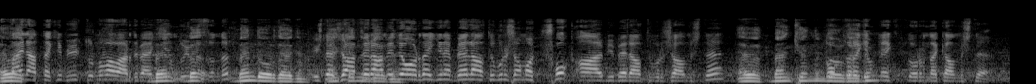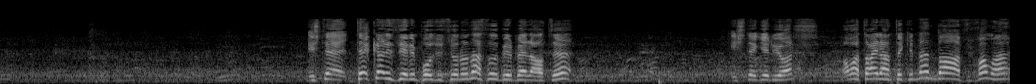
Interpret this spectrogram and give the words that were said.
Evet. Tayland'daki büyük turnuva vardı belki ben, ben, duymuşsundur. ben de oradaydım. İşte Ben Cafer de Ahmet'i orada yine bel altı vuruş ama çok ağır bir bel altı vuruş almıştı. Evet, ben kendim de Doktora oradaydım. gitmek zorunda kalmıştı. İşte tekrar izleyelim pozisyonu nasıl bir bel altı. İşte geliyor. Ama Tayland'dakinden daha hafif ama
